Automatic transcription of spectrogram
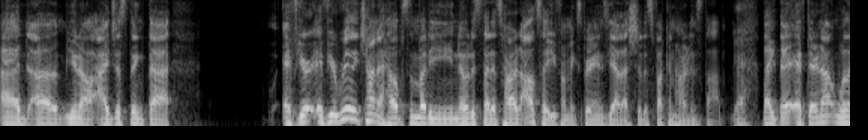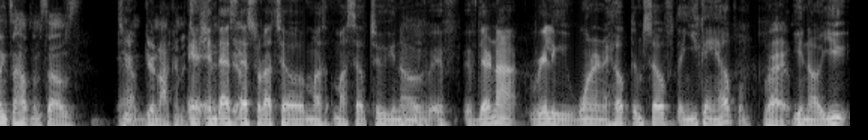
And um, you know, I just think that. If you're if you're really trying to help somebody and you notice that it's hard, I'll tell you from experience, yeah, that shit is fucking hard and stop. Yeah. Like they, if they're not willing to help themselves, Yeah. you're, you're not gonna and, and that's Yeah. Mm-hmm. that's what I tell my, myself too. You know, if if they're not really wanting to help themselves, then you can't help them. Right. You know, you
